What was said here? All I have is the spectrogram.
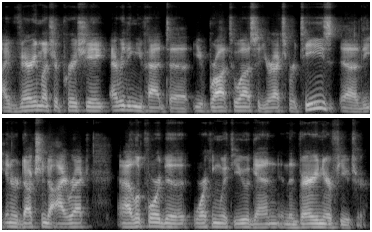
I very much appreciate everything you've had to you've brought to us and your expertise, uh, the introduction to IREC, and I look forward to working with you again in the very near future.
